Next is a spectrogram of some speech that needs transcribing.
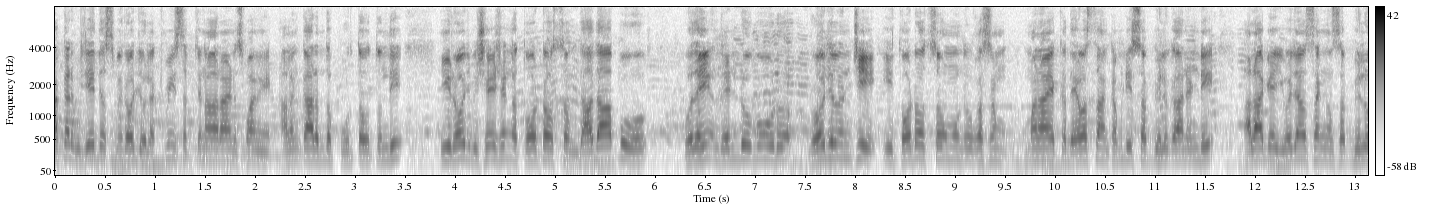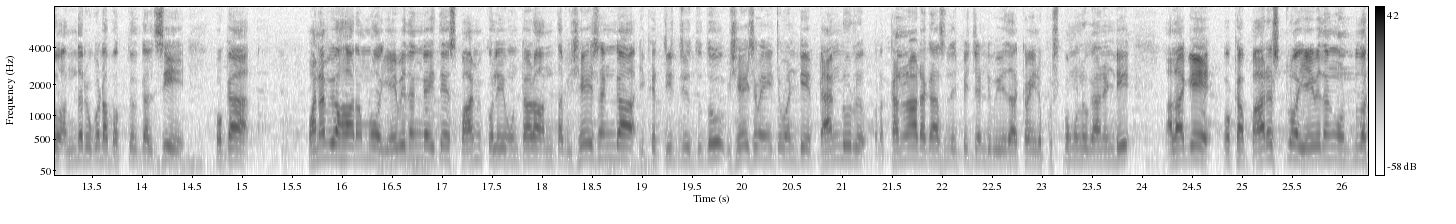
ఆఖరి విజయదశమి రోజు లక్ష్మీ సత్యనారాయణ స్వామి అలంకారంతో పూర్తవుతుంది. ఈ రోజు విశేషంగా తోటోత్సవం దాదాపు ఉదయం రెండు మూడు రోజుల నుంచి ఈ తోటోత్సవం కోసం మన యొక్క దేవస్థానం కమిటీ సభ్యులు కానివ్వండి అలాగే యువజన సంఘం సభ్యులు అందరూ కూడా భక్తులు కలిసి ఒక వన వ్యవహారంలో ఏ విధంగా అయితే స్వామి కొలి ఉంటాడో అంత విశేషంగా ఇక్కడ తీర్చిదిద్దుతూ విశేషమైనటువంటి బెంగళూరు కర్ణాటక రాష్ట్రం తెప్పించండి వివిధ రకమైన పుష్పములు కానివ్వండి అలాగే ఒక ఫారెస్ట్లో ఏ విధంగా ఉంటుందో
